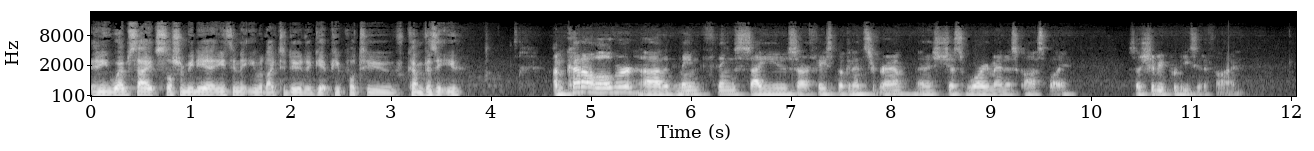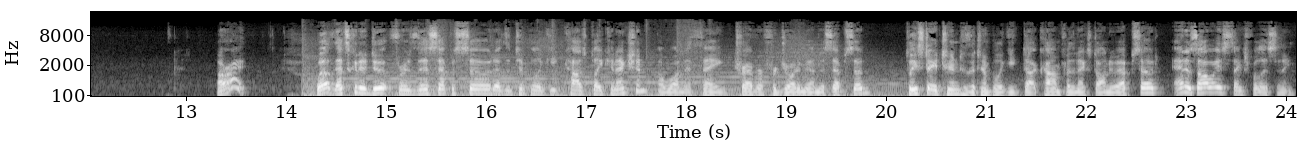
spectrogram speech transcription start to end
any website, social media, anything that you would like to do to get people to come visit you? I'm kind of all over. Uh, the main things I use are Facebook and Instagram, and it's just Warrior Madness cosplay. So it should be pretty easy to find. All right. Well, that's going to do it for this episode of the Temple of Geek Cosplay Connection. I want to thank Trevor for joining me on this episode. Please stay tuned to the templeofgeek.com for the next all new episode. And as always, thanks for listening.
